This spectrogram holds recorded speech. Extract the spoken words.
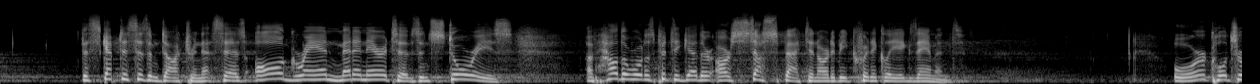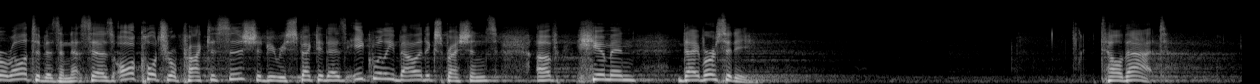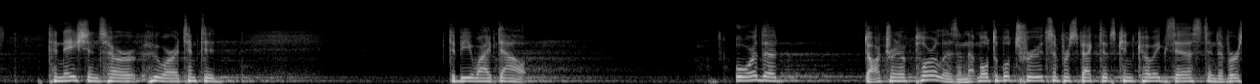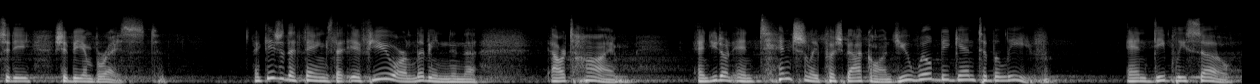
the skepticism doctrine that says all grand meta narratives and stories of how the world is put together are suspect and are to be critically examined. Or cultural relativism that says all cultural practices should be respected as equally valid expressions of human diversity. Tell that to nations who are, who are attempted to be wiped out or the doctrine of pluralism, that multiple truths and perspectives can coexist and diversity should be embraced. Like these are the things that if you are living in the, our time and you don't intentionally push back on, you will begin to believe, and deeply so.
